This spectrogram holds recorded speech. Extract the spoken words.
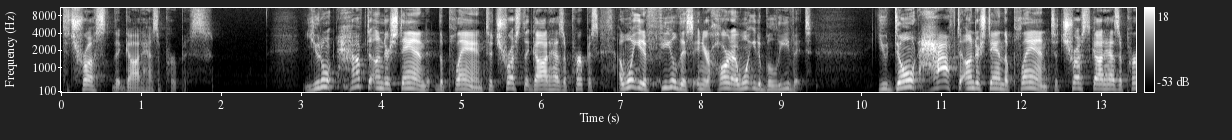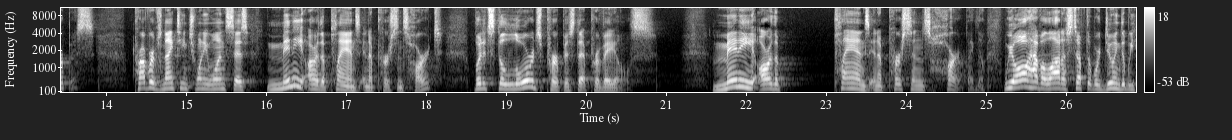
to trust that God has a purpose. You don't have to understand the plan to trust that God has a purpose. I want you to feel this in your heart. I want you to believe it. You don't have to understand the plan to trust God has a purpose. Proverbs 19:21 says, "Many are the plans in a person's heart, but it's the Lord's purpose that prevails." Many are the plans in a person's heart. Like we all have a lot of stuff that we're doing that we,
